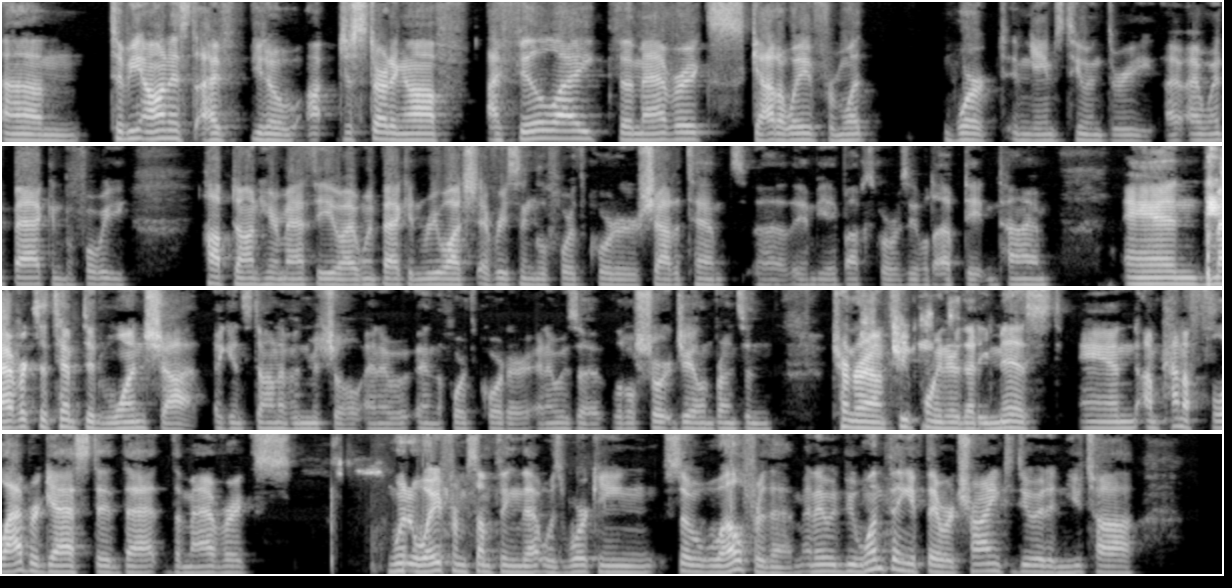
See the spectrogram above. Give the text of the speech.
Um, to be honest, I've, you know, just starting off, I feel like the Mavericks got away from what worked in games two and three. I, I went back and before we hopped on here, Matthew, I went back and rewatched every single fourth quarter shot attempt. Uh, the NBA box score was able to update in time and the Mavericks attempted one shot against Donovan Mitchell and in the fourth quarter, and it was a little short Jalen Brunson turnaround two pointer that he missed. And I'm kind of flabbergasted that the Mavericks went away from something that was working so well for them. And it would be one thing if they were trying to do it in Utah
